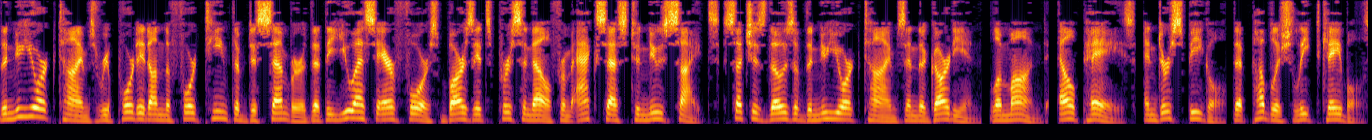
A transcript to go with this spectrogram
The New York Times reported on 14 December that the U.S. Air Force bars its personnel from access to news sites such as those of The New York Times and The Guardian, Le Monde, El País, and Der Spiegel that publish leaked cables.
